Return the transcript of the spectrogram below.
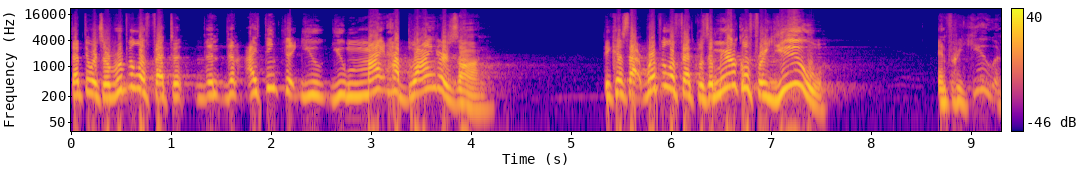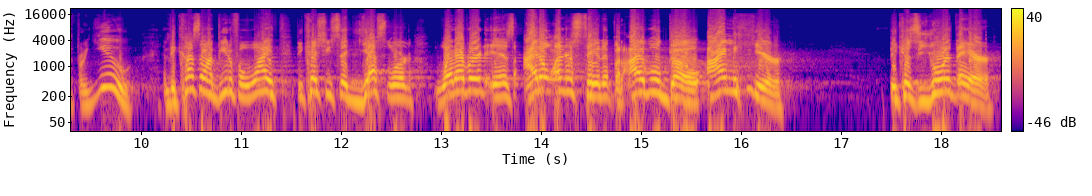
that there was a ripple effect, then, then I think that you, you might have blinders on. Because that ripple effect was a miracle for you and for you and for you. And because of my beautiful wife, because she said, Yes, Lord, whatever it is, I don't understand it, but I will go. I'm here because you're there.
